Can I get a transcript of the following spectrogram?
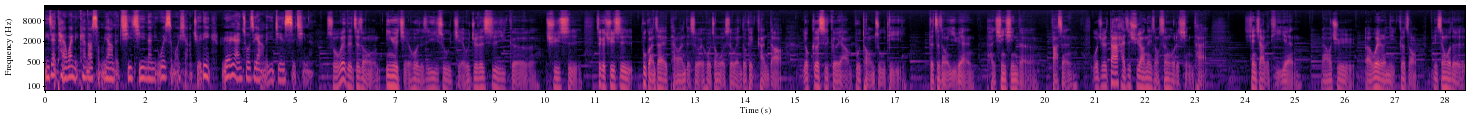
你在台湾你看到什么样的契机？那你为什么想决定仍然做这样的一件事情呢？所谓的这种音乐节或者是艺术节，我觉得是是一个趋势。这个趋势不管在台湾的社会或中国社会，你都可以看到有各式各样不同主题的这种 event 很新兴的发生。我觉得大家还是需要那种生活的形态、线下的体验，然后去呃为了你各种你生活的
